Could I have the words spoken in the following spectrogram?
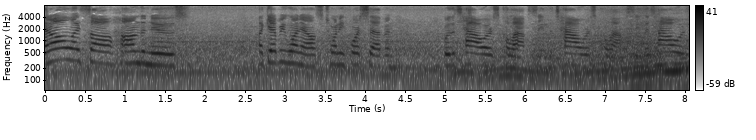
And all I saw on the news, like everyone else, 24 7, were the towers collapsing, the towers collapsing, the towers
